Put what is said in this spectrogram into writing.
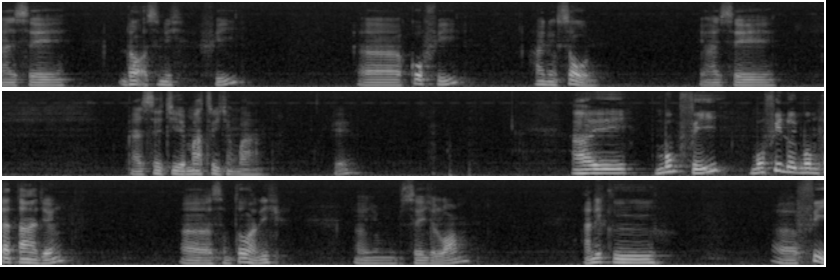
អាចសរសេរដក sniffy អឺ coffee ហើយនឹង0យើងអាចសេអាចសេជា matrix ចឹងបានអូខេហើយមុំ phi មុំ phi ដូចមុំ theta អញ្ចឹងអឺសំទោសអានេះខ្ញុំសេច្រឡំអានេះគឺអឺ phi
